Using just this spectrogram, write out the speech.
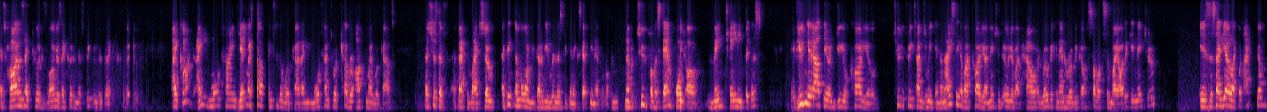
as hard as I could, as long as I could, and as frequent as I could. I can't. I need more time to get myself into the workout. I need more time to recover after my workouts that's just a, a, fact of life. So I think number one, we've got to be realistic and accept the inevitable. Number two, from a standpoint of maintaining fitness, if you can get out there and do your cardio two to three times a week, and the nice thing about cardio, I mentioned earlier about how aerobic and anaerobic are somewhat symbiotic in nature, is this idea like, well, I don't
